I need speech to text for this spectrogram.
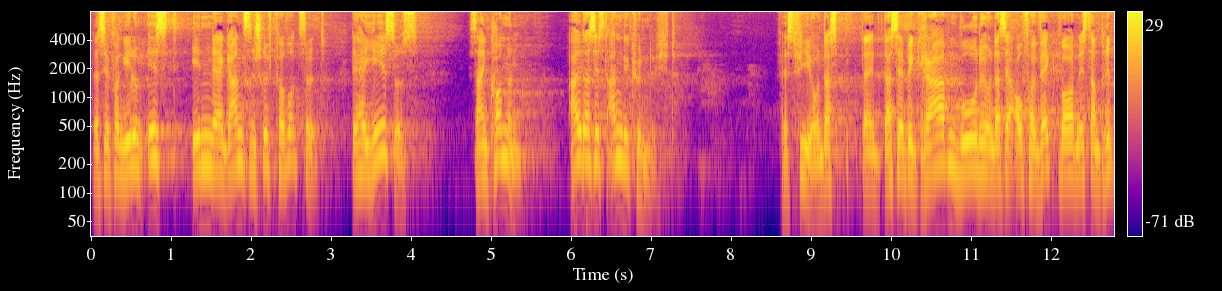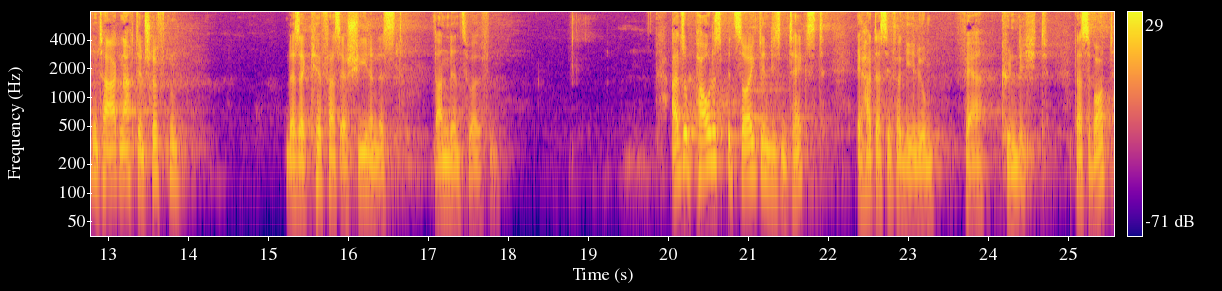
Das Evangelium ist in der ganzen Schrift verwurzelt. Der Herr Jesus, sein Kommen, all das ist angekündigt. Vers 4. Und dass, dass er begraben wurde und dass er auferweckt worden ist am dritten Tag nach den Schriften und dass er Kephas erschienen ist, dann den Zwölfen. Also Paulus bezeugt in diesem Text, er hat das Evangelium verkündigt. Das Wort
